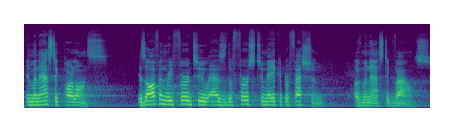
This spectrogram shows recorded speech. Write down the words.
in monastic parlance, is often referred to as the first to make a profession of monastic vows.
